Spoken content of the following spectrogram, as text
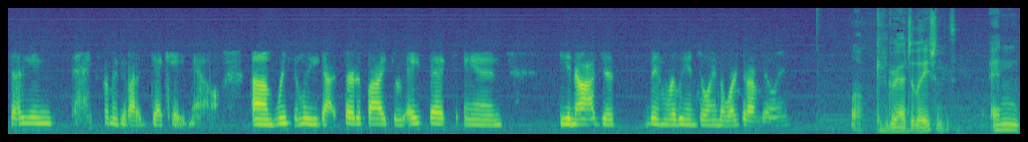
studying for maybe about a decade now. Um, recently got certified through AASECT, and you know I've just been really enjoying the work that I'm doing. Well, congratulations. And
